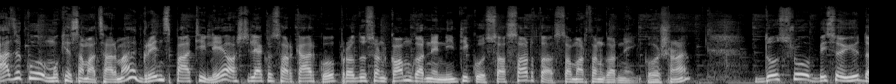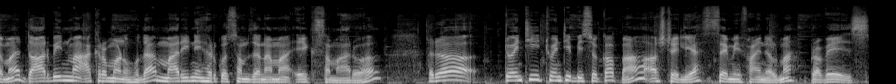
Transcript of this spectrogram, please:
आजको मुख्य समाचारमा ग्रिन्स पार्टीले अस्ट्रेलियाको सरकारको प्रदूषण कम गर्ने नीतिको सशर्त समर्थन गर्ने घोषणा। दोस्रो विश्वयुद्धमा डार्बिनमा आक्रमण हुँदा मारिनेहरूको सम्झनामा एक समारोह र ट्वेन्टी ट्वेन्टी विश्वकपमा अस्ट्रेलिया सेमी फाइनलमा प्रवेश।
